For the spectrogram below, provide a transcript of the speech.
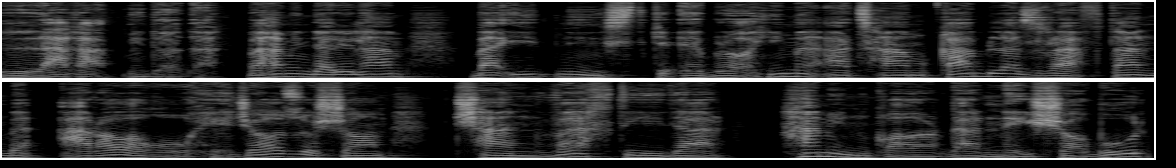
لقب می‌دادن. به همین دلیل هم بعید نیست که ابراهیم اتهم قبل از رفتن به عراق و حجاز و شام چند وقتی در همین قار در نیشابور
